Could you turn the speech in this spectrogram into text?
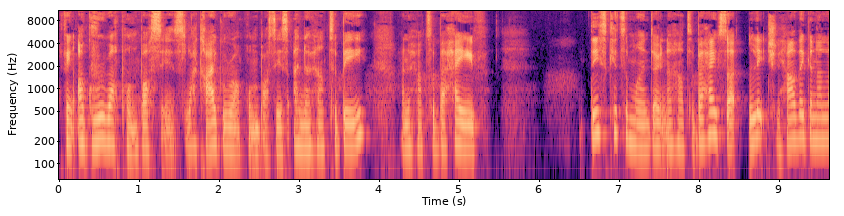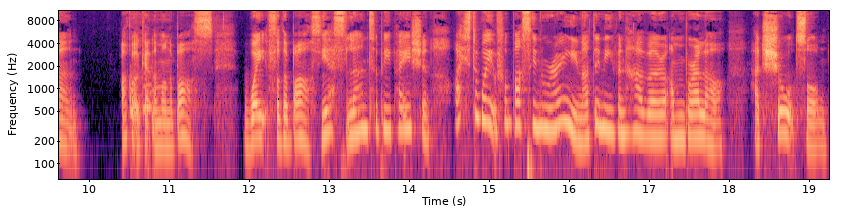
I think I grew up on buses. Like I grew up on buses. I know how to be. I know how to behave. These kids of mine don't know how to behave. So literally, how are they going to learn? I've got to get them on a bus wait for the bus. Yes, learn to be patient. I used to wait for bus in rain. I didn't even have an umbrella. Had shorts on.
